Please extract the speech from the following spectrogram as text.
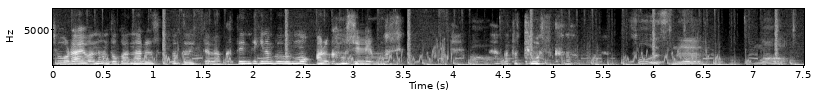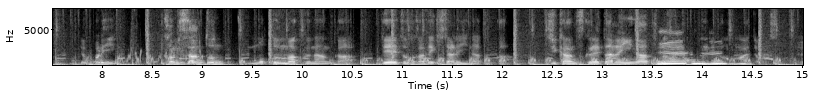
将来は何とかなるさといった楽天的な部分もあるかもしれません。あ当たってますか？そうですね。まあ、やっぱり、かみさんともっとうまくなんか、デートとかできたらいいなとか、時間作れたらいいなとか、考うんえてますね。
